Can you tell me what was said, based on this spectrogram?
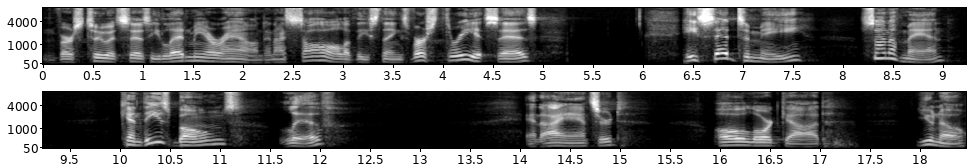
In verse 2, it says, He led me around and I saw all of these things. Verse 3, it says, He said to me, Son of man, can these bones live? And I answered, Oh Lord God, you know.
